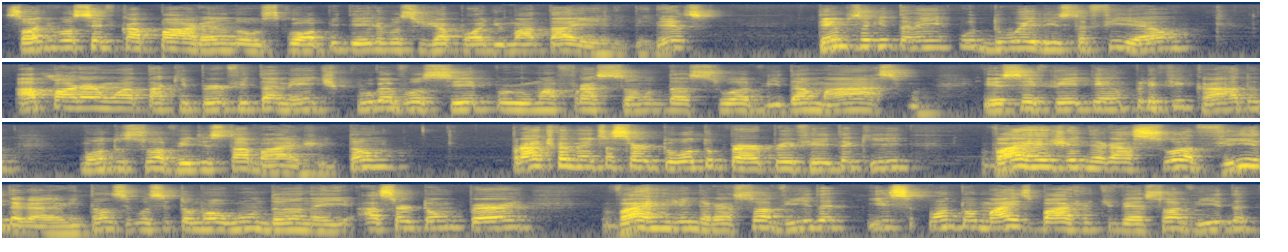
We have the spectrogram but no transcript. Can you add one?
só de você ficar parando os golpes dele, você já pode matar ele, beleza? Temos aqui também o duelista fiel. A parar um ataque perfeitamente, cura você por uma fração da sua vida máxima. Esse efeito é amplificado quando sua vida está baixa. Então, praticamente acertou outro parry perfeito aqui. Vai regenerar sua vida, galera. Então, se você tomou algum dano aí, acertou um parry, vai regenerar sua vida. Isso, quanto mais baixa tiver sua vida,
